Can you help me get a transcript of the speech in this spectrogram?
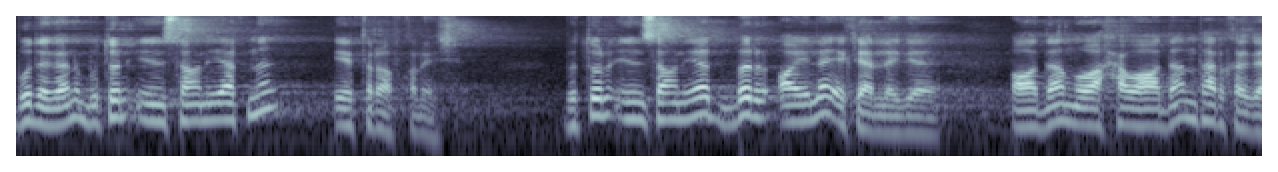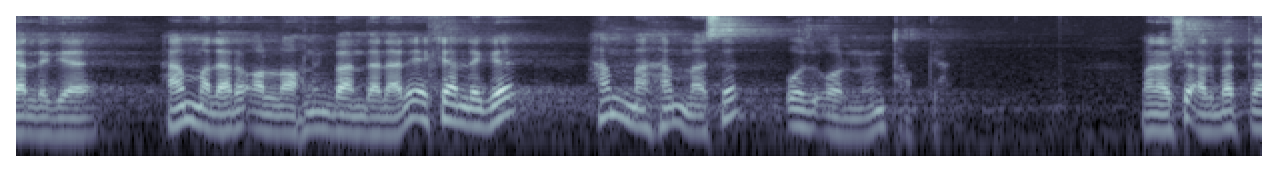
Bu degani butun insoniyatni e'tirof qilish butun insoniyat bir oila ekanligi odam va havodan tarqaganligi hammalari ollohning bandalari ekanligi hamma hammasi o'z o'rnini topgan. Mana shu albatta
